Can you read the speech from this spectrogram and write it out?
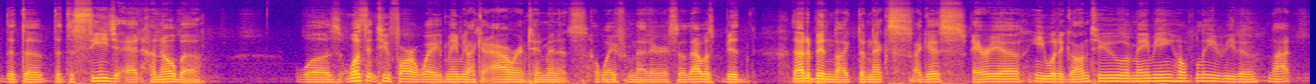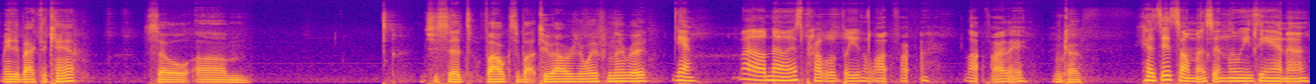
that the that the siege at Honobia was wasn't too far away, maybe like an hour and ten minutes away from that area, so that was bid that would have been like the next I guess area he would have gone to, or maybe hopefully if he'd have not made it back to camp. So um, she said Fouke's about two hours away from there, right? Yeah. Well, no, it's probably a lot far, a lot farther. Okay. because it's almost in Louisiana,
